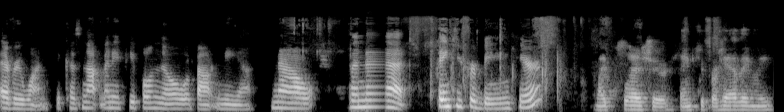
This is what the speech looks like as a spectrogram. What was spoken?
everyone because not many people know about NIA. Now, Lynette, thank you for being here. My pleasure. Thank you for having me.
